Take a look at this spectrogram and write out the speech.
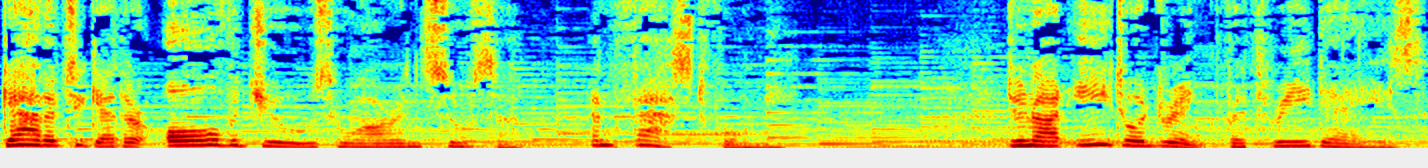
gather together all the Jews who are in Susa, and fast for me. Do not eat or drink for three days,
